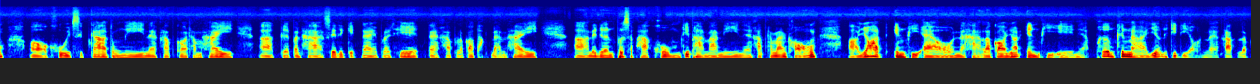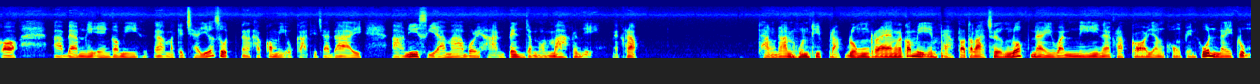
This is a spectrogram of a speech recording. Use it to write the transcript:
โควิด -19 ตรงนี้นะครับก็ทำให้เกิดปัญหาเศรษฐกิจในประเทศนะครับแล้วก็ผลักดันให้ ในเดือนพฤษภาคมที่ผ่านมานี้นะครับทางด้านของอยอด NPL นะฮะแล้วก็ยอด NPA เนี่ยเพิ่มขึ้นมาเยอะเลยทีเดียวนะครับ แล้วก็แบมนี้เองก็มีอ่า market share เยอะสุดนะครับ ก็มีโอกาสที่จะได้นี่เสียมาบริหารเป็นจำนวนมากนั่นเองนะครับ ทางด้านหุ้นที่ปรับลงแรง แล้วก็มี Impact ต่อตลาดเชิงลบในวันนี้นะครับ ก็ยังคงเป็นหุ้นในกลุ่ม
